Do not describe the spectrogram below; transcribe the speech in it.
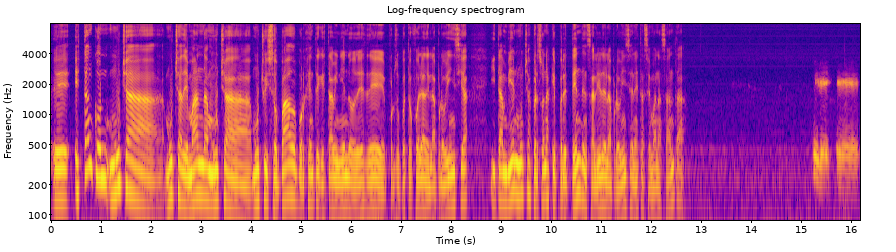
eh, ¿están con mucha mucha demanda, mucha mucho hisopado por gente que está viniendo desde, por supuesto, fuera de la provincia y también muchas personas que pretenden salir de la provincia en esta Semana Santa? Mire, eh,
